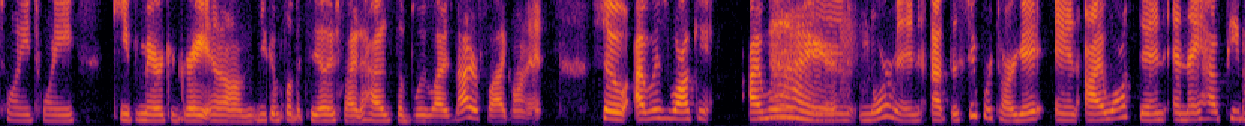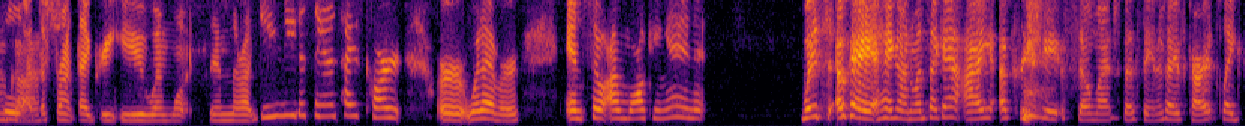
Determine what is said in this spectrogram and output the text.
2020 keep America great and um you can flip it to the other side it has the blue lives matter flag on it. So I was walking I was Nice. in Norman at the super target and I walked in and they have oh, people at the front that greet you and what and they're like, "Do you need a sanitized cart or whatever?" And so I'm walking in Which, okay, hang on one second. I appreciate so much the sanitized carts. Like,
